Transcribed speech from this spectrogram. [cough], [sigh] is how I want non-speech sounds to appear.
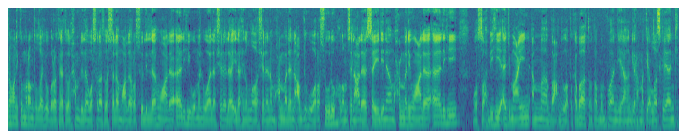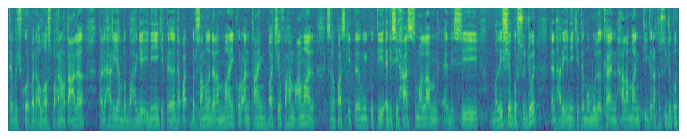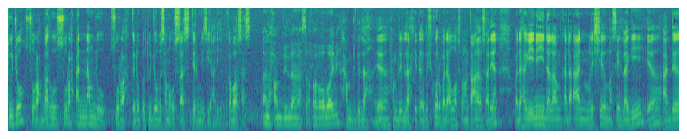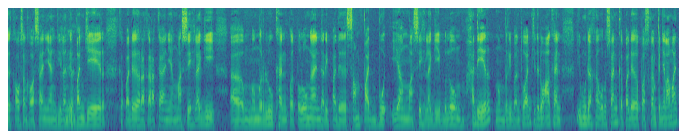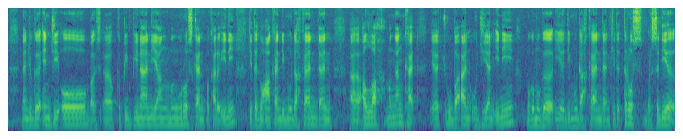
Assalamualaikum warahmatullahi wabarakatuh. Alhamdulillah wassalatu wassalamu ala Rasulillah wa ala alihi wa man wala syada la ilaha illallah syada Muhammadan abduhu wa rasuluh. Allahumma salli ala sayidina Muhammad wa ala alihi wa sahbihi ajma'in. Amma ba'du. Apa khabar tuan-tuan dan puan yang dirahmati Allah sekalian? Kita bersyukur pada Allah Subhanahu wa taala pada hari yang berbahagia ini kita dapat bersama dalam My Quran Time baca faham amal selepas kita mengikuti edisi khas semalam edisi Malaysia bersujud dan hari ini kita memulakan halaman 377 surah baru surah An-Naml surah ke-27 bersama Ustaz Tirmizi Ali. Apa khabar Ustaz? Alhamdulillah Safa apa ini Alhamdulillah ya alhamdulillah kita bersyukur pada Allah Subhanahu taala Ustaz ya. Pada hari ini dalam keadaan Malaysia masih lagi ya ada kawasan-kawasan yang dilanda ya. banjir kepada rakan-rakan yang masih lagi uh, memerlukan pertolongan daripada sampan bot yang masih lagi belum hadir memberi bantuan kita doakan dimudahkan urusan kepada pasukan penyelamat dan juga NGO uh, kepimpinan yang menguruskan perkara ini kita doakan dimudahkan dan uh, Allah mengangkat ya cubaan ujian ini moga-moga ia dimudahkan dan kita terus bersedia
